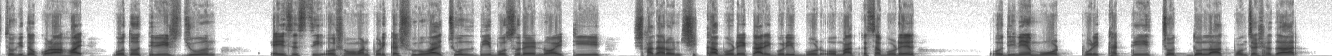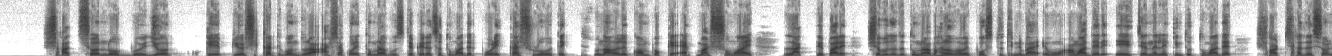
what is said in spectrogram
স্থগিত করা হয়। গত তিরিশ জুন এইচএসসি ও সমমান পরীক্ষা শুরু হয়। চলতি বছরের নয়টি সাধারণ শিক্ষা বোর্ডে, কারিগরি বোর্ড ও মাদ্রাসা বোর্ডের অধীনে মোট পরীক্ষার্থী চোদ্দ লাখ পঞ্চাশ হাজার সাতশো নব্বই জন। ওকে প্রিয় শিক্ষার্থী বন্ধুরা, আশা করি তোমরা বুঝতে পেরেছ তোমাদের পরীক্ষা শুরু হতে কিছু না হলে কমপক্ষে এক মাস সময় লাগতে পারে। সে পর্যন্ত তোমরা ভালোভাবে প্রস্তুতি নিবা এবং আমাদের এই চ্যানেলে কিন্তু তোমাদের শর্ট সাজেশন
